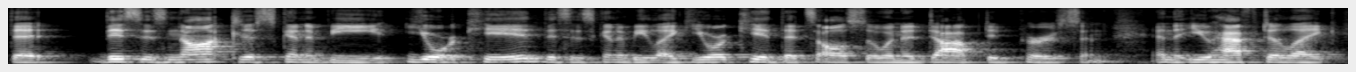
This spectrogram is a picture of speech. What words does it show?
that this is not just going to be your kid this is going to be like your kid that's also an adopted person and that you have to like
